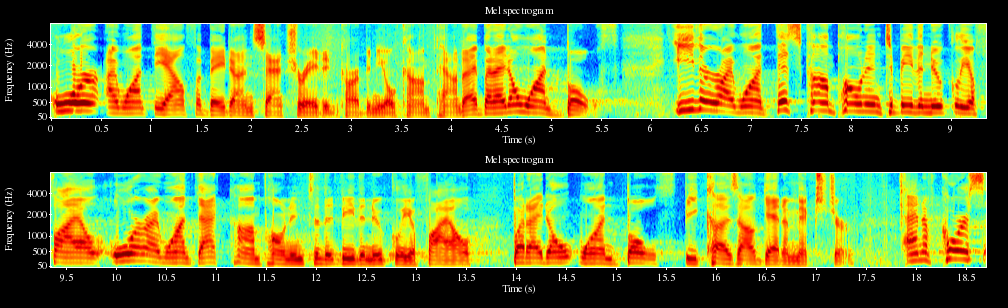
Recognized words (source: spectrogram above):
or I want the alpha beta unsaturated carbonyl compound, I, but I don't want both. Either I want this component to be the nucleophile or I want that component to the, be the nucleophile, but I don't want both because I'll get a mixture. And of course,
